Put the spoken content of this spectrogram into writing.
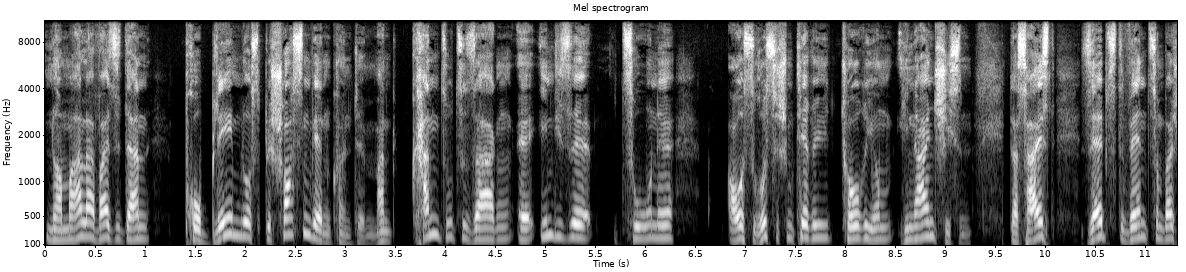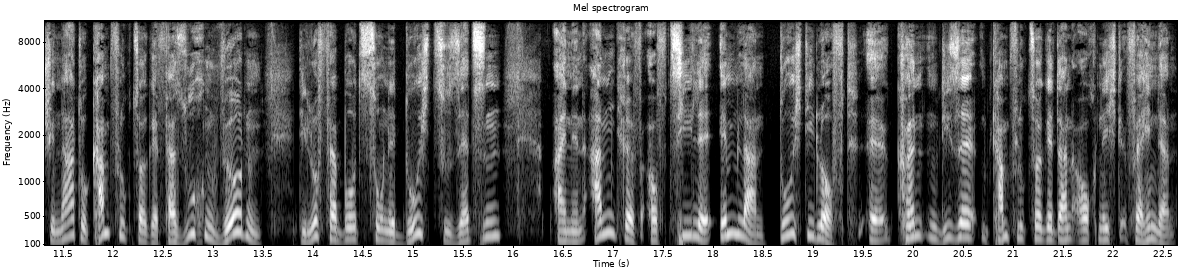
normalerweise dann problemlos beschossen werden könnte. Man kann sozusagen äh, in diese Zone aus russischem Territorium hineinschießen. Das heißt, selbst wenn zum Beispiel NATO-Kampfflugzeuge versuchen würden, die Luftverbotszone durchzusetzen, einen Angriff auf Ziele im Land durch die Luft, äh, könnten diese Kampfflugzeuge dann auch nicht verhindern.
